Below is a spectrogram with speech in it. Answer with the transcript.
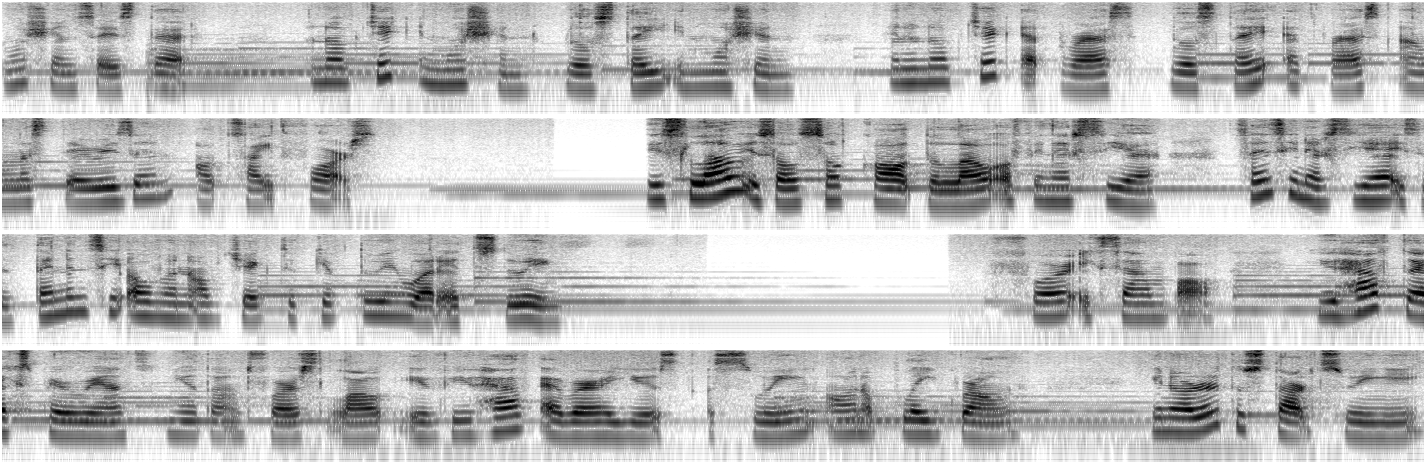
motion says that an object in motion will stay in motion, and an object at rest will stay at rest unless there is an outside force. This law is also called the law of inertia since inertia is the tendency of an object to keep doing what it's doing. For example, you have to experience Newton's first law if you have ever used a swing on a playground. In order to start swinging,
